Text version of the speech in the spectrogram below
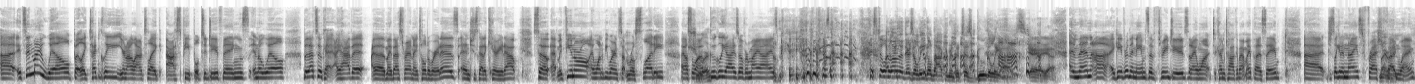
Uh, it's in my will, but like technically you're not allowed to like ask people to do things in a will, but that's okay. I have it. Uh, my best friend, I told her where it is and she's got to carry it out. So at my funeral, I want to be wearing something real slutty. I also Sure. want googly eyes over my eyes because I still I love be that there's a legal document that says googly eyes. Yeah, yeah, yeah. And then uh, I gave her the names of three dudes that I want to come talk about my pussy, uh, just like in a nice, fresh, Right, fun right. way.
